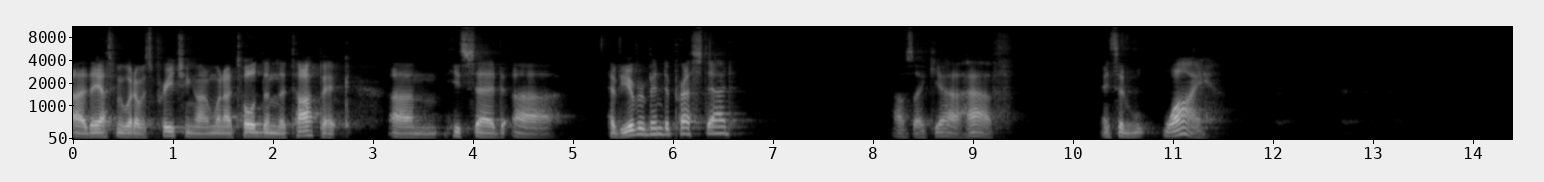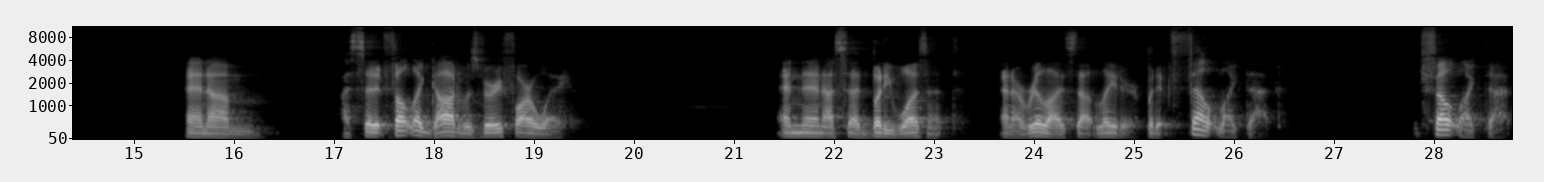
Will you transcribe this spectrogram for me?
uh, they asked me what I was preaching on. When I told them the topic, um, he said, uh, Have you ever been depressed, Dad? I was like, Yeah, I have. And he said, Why? And um, I said, It felt like God was very far away. And then I said, But he wasn't. And I realized that later. But it felt like that. It felt like that.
